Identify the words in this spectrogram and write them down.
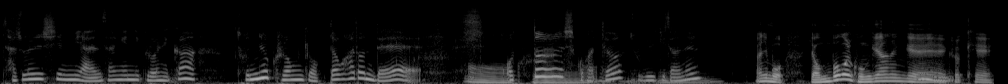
자존심이 안 상했니? 그러니까 전혀 그런 게 없다고 하던데 어, 어떠실? 것 같아요, 조규 기자는? 음. 아니 뭐 연봉을 공개하는 게 음. 그렇게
